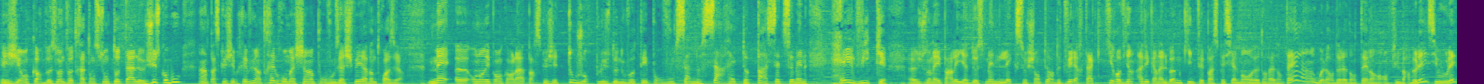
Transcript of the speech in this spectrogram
et j'ai encore besoin de votre attention totale jusqu'au bout, hein, parce que j'ai prévu un très gros machin pour vous achever à 23h. Mais euh, on n'en est pas encore là parce que j'ai toujours plus de nouveautés pour vous. Ça ne s'arrête pas cette semaine. Helvik, euh, je vous en avais parlé il y a deux semaines, l'ex-chanteur de Gvelertak qui revient avec un album qui ne fait pas spécialement euh, dans la dentelle, hein, ou alors de la dentelle en, en fil barbelé si vous voulez.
